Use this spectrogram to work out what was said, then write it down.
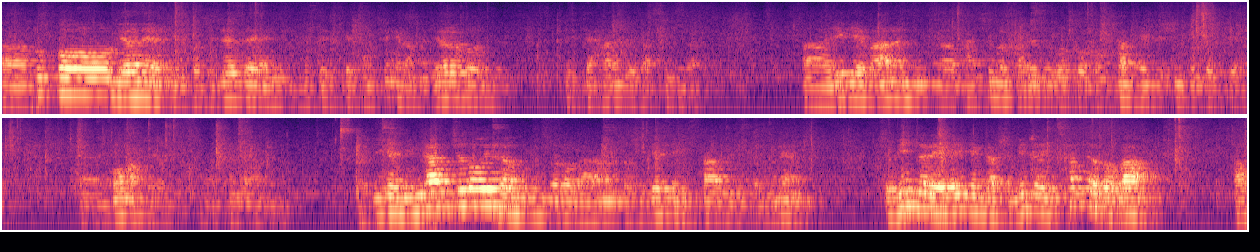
아, 국보면에 지금 도시재생에서 이렇게 공청회라면 여러 번 이렇게 하는 것 같습니다. 아, 여기에 많은 어, 관심을 가져주고 또 동참해 주신 분들께 에, 고맙고요 어, 생각합니다. 이게 민간 주도형으로 나가는 도시 재생 사업이기 때문에 주민들의 의견과 주민들의 참여도가 바로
